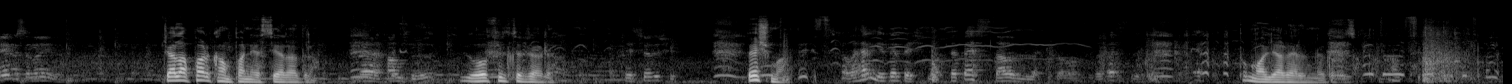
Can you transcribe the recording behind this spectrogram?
Verirsən ha yenə. Gəl apar kampaniyası yaradıram. Hə, hamısı. Yo filtrləri. Neçə düşür? 5 manat. Valla hər yerdə 5 manat. Da bəs daha hörmətli qalansınız. Bəs. Bu mallar əlimdə qalacaq.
